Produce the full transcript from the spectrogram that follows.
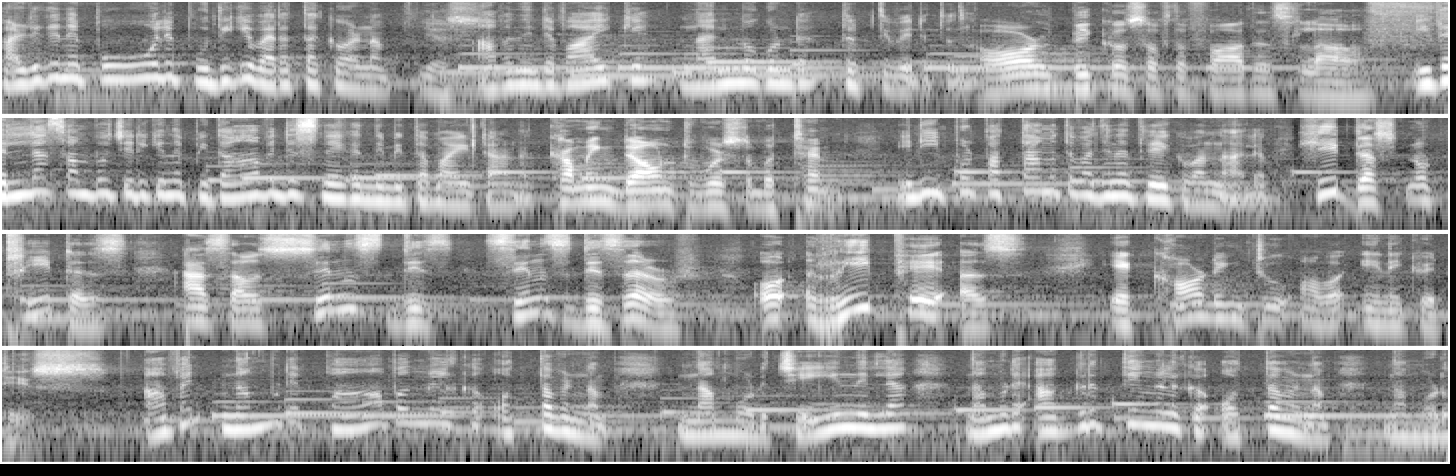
കഴുകനെ പോലെ പുതുക്കി വരത്തക്കവണ്ണം അവൻ നിന്റെ വായിക്ക് നന്മ കൊണ്ട് തൃപ്തി വരുത്തുന്നു All because of the Father's love. ഇതെല്ലാം സംഭവിച്ചിരിക്കുന്ന പിതാവിന്റെ സ്നേഹം നിമിത്തമായിട്ടാണ് Coming down to verse number 10. ഇനി ഇപ്പോൾ പത്താമത്തെ വചനത്തിലേക്ക് വന്നാലും He does not treat us as our sins, dis- sins deserve or repay us according to our iniquities. അവൻ നമ്മുടെ പാപങ്ങൾക്ക് ഒത്തവണ്ണം നമ്മോട് ചെയ്യുന്നില്ല നമ്മുടെ അകൃത്യങ്ങൾക്ക് ഒത്തവണ്ണം നമ്മോട്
